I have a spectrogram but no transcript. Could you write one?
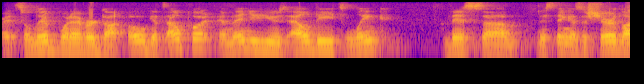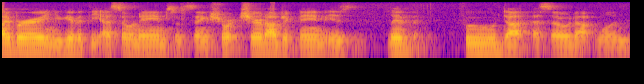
Right, so lib whatever dot o gets output, and then you use ld to link this um, this thing as a shared library, and you give it the so name. So it's saying short shared object name is lib foo.so.1,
